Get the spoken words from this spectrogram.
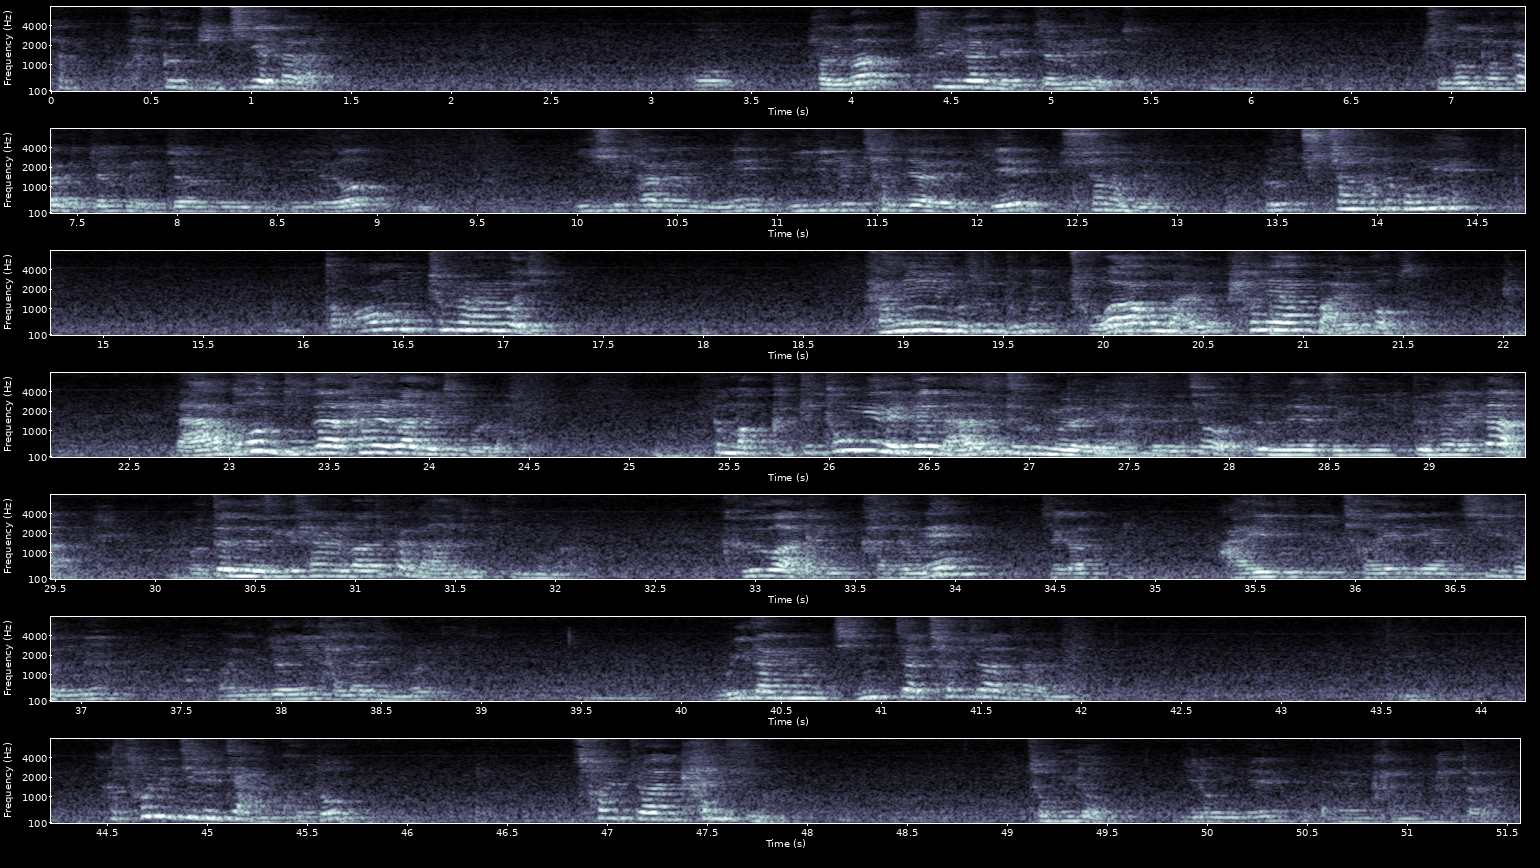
학, 학급 규칙에 따라 어, 결과 출결 몇 점이 몇 점. 주번 평가 몇 점이 몇 점이어 24명 중에 1위를 차지하기에 추천합니다. 그리고 추천사도 공개. 너무 투명한 거지. 당연히 무슨 누구 좋아하고 말고 편애하고 말고가 없어. 나도 누가 상을 받을지 몰라. 그럼 막 그때 통계 낼때 나도 들은 거예요. 도대체 어떤 녀석이 1등을 할까? 어떤 녀석이 상을 받을까? 나도 궁금하고. 그 과정, 가정에 제가 아이들이 저에 대한 시선이 완전히 달라진 걸 우리 담임은 진짜 철저한 사람이에요. 그 소리 지르지 않고도 철저한 카리스마, 존경 이런 게 가능하더라.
